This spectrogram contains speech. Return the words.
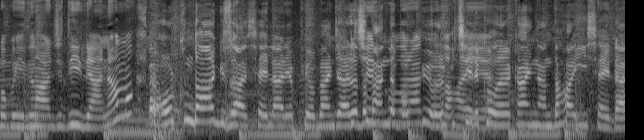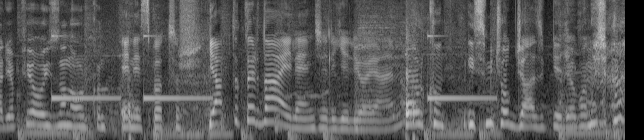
baba yiğidin harcı değil yani ama Orkun daha güzel şeyler yapıyor bence. Arada İçerik ben de olarak da bakıyorum. daha İçerik iyi. olarak aynen daha iyi şeyler yapıyor. O yüzden Orkun. Enes Batur. Yaptıkları daha eğlenceli geliyor yani. Orkun. İsmi çok cazip geliyor bana şu an.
